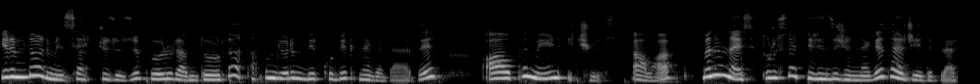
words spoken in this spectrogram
24800-ü bölürəm 4-ə, tapım görüm 1 kubik nə qədərdir? 6200. Əla. Mənə nə isə turistlər birinci gün nə qədər gediblər?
